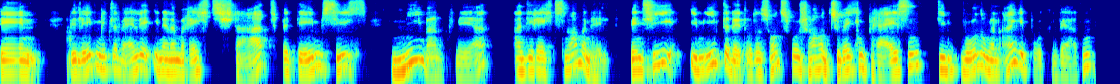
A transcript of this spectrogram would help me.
Denn wir leben mittlerweile in einem Rechtsstaat, bei dem sich niemand mehr an die Rechtsnormen hält. Wenn Sie im Internet oder sonst wo schauen, zu welchen Preisen die Wohnungen angeboten werden,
